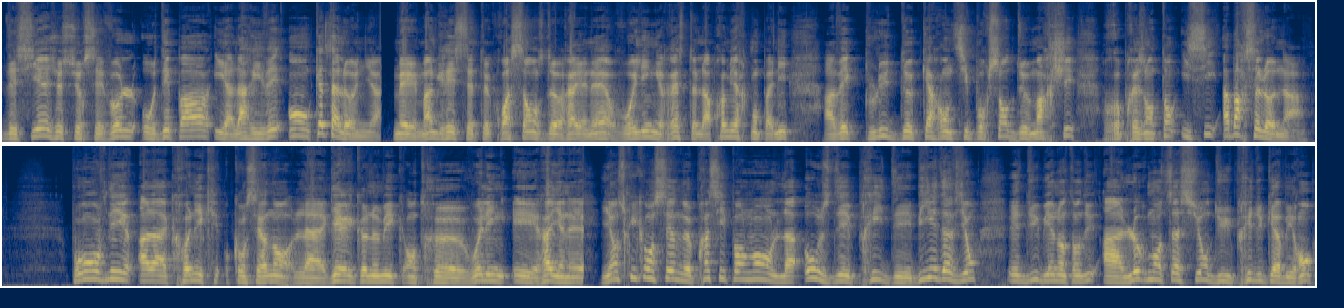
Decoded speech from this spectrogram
des sièges sur ses vols au départ et à l'arrivée en Catalogne. Mais malgré cette croissance de Ryanair, Vueling reste la première compagnie avec plus de 46% de marché représentant ici à Barcelone. Pour en venir à la chronique concernant la guerre économique entre Vueling et Ryanair, et en ce qui concerne principalement la hausse des prix des billets d'avion est due bien entendu à l'augmentation du prix du carburant,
